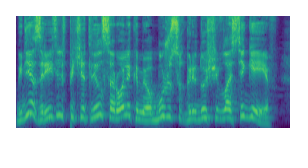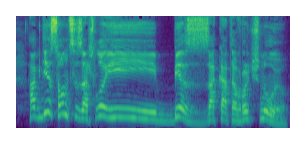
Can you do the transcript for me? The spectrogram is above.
Где зритель впечатлился роликами об ужасах грядущей власти геев, а где солнце зашло и без заката вручную,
